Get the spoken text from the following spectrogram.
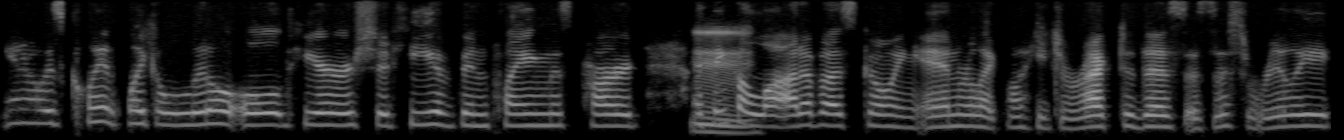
you know, is Clint like a little old here? Should he have been playing this part? I think a mm. lot of us going in were like, well, he directed this. Is this really,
